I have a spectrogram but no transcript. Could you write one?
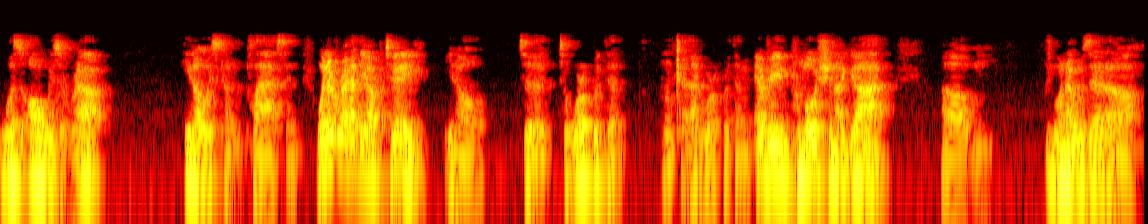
was always around. He'd always come to class, and whenever I had the opportunity, you know, to to work with him, Okay. I'd work with him. Every promotion I got, um, when I was at uh,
